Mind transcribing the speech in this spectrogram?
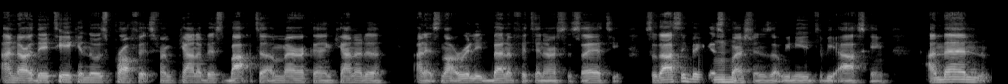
And are they taking those profits from cannabis back to America and Canada? And it's not really benefiting our society. So that's the biggest mm-hmm. questions that we need to be asking. And then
